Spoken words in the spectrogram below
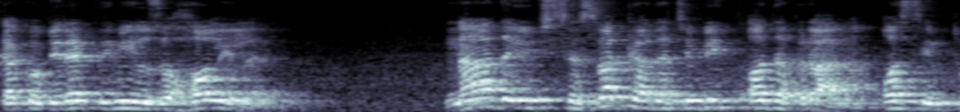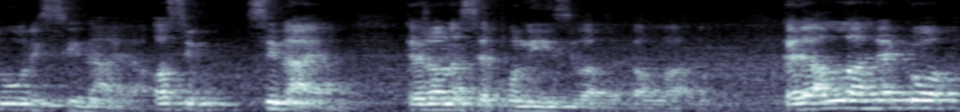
Kako bi rekli mi uzoholile, nadajući se svaka da će biti odabrana, osim Turi Sinaja, osim Sinaja, kaže ona se ponizila pred Allahom. Kada je Allah rekao,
